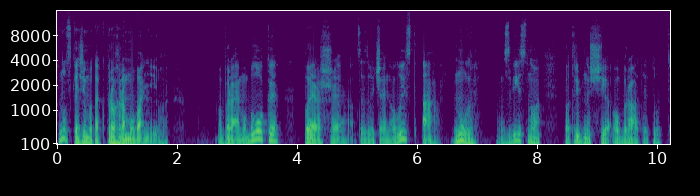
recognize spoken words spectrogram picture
ну, скажімо так, програмування його. Обираємо блоки. Перше, це, звичайно, лист. Ага, ну, звісно, потрібно ще обрати тут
